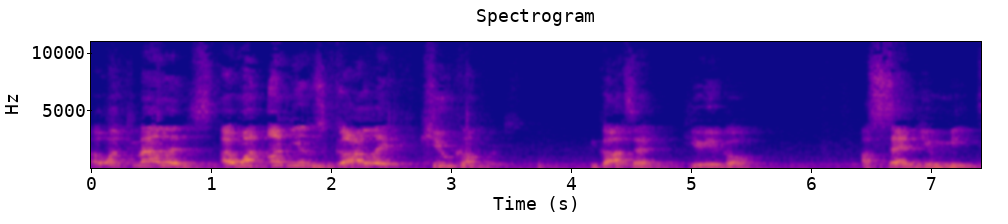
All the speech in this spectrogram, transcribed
I want melons. I want onions, garlic, cucumbers. And God said, Here you go. I'll send you meat.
